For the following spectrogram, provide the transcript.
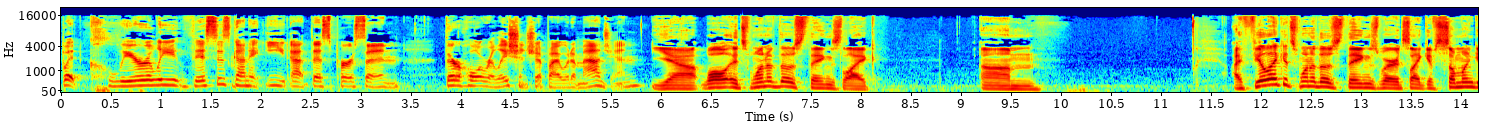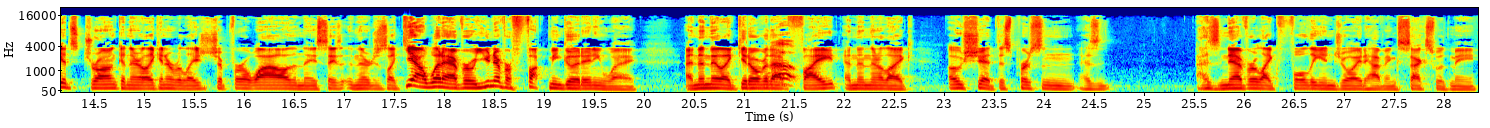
but clearly this is gonna eat at this person their whole relationship. I would imagine. Yeah, well, it's one of those things like um I feel like it's one of those things where it's like if someone gets drunk and they're like in a relationship for a while and they say and they're just like, "Yeah, whatever, you never fucked me good anyway." And then they like get over Whoa. that oh. fight and then they're like, "Oh shit, this person has has never like fully enjoyed having sex with me."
